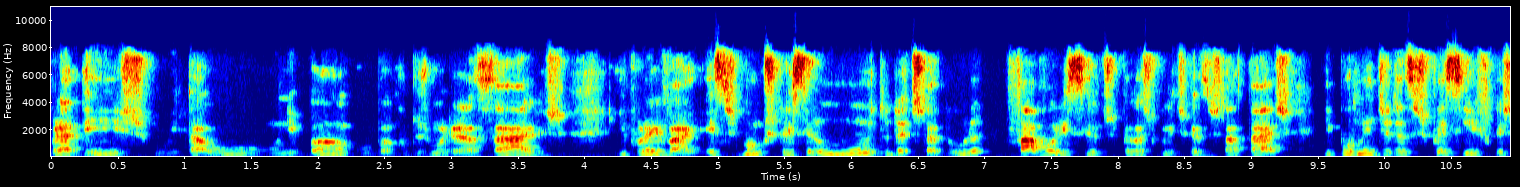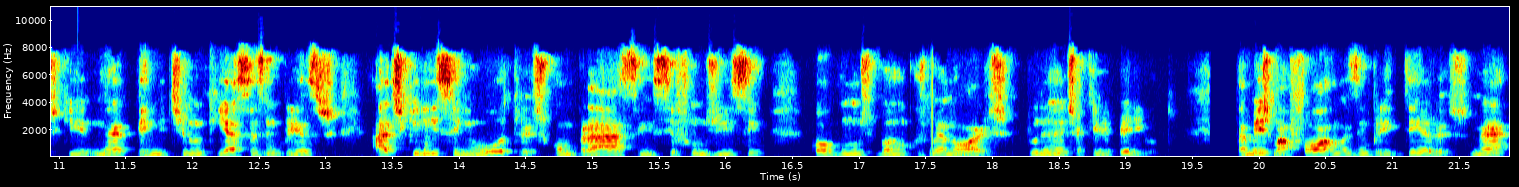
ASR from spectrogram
Bradesco, Itaú, Unibanco, Banco dos Moreira Salles e por aí vai. Esses bancos cresceram muito da ditadura, favorecidos pelas políticas estatais e por medidas específicas que né, permitiram que essas empresas adquirissem outras, comprassem, se fundissem com alguns bancos menores durante aquele período. Da mesma forma, as empreiteiras, né,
